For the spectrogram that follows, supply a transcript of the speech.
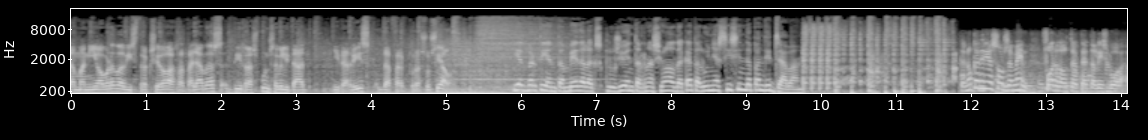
de maniobra de distracció de les retallades, d'irresponsabilitat i de risc de fractura social. I advertien també de l'exclusió internacional de Catalunya si s'independitzava que no quedaria solament fora del Tractat de Lisboa,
